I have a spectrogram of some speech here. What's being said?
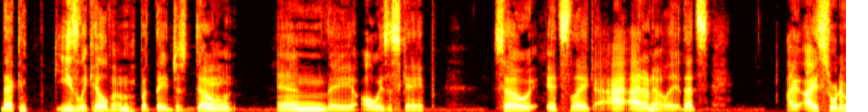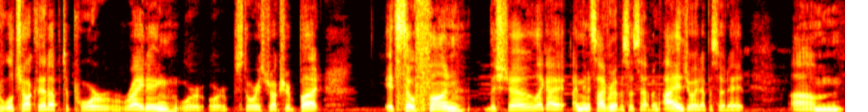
that can easily kill them, but they just don't, and they always escape. So it's like I, I don't know. That's I, I sort of will chalk that up to poor writing or, or story structure, but it's so fun. The show, like I, I mean, aside from episode seven, I enjoyed episode eight. Um,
